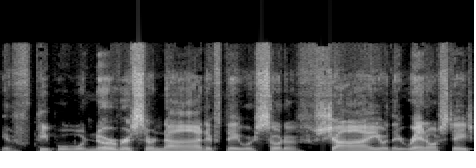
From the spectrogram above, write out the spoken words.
if people were nervous or not, if they were sort of shy or they ran off stage.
